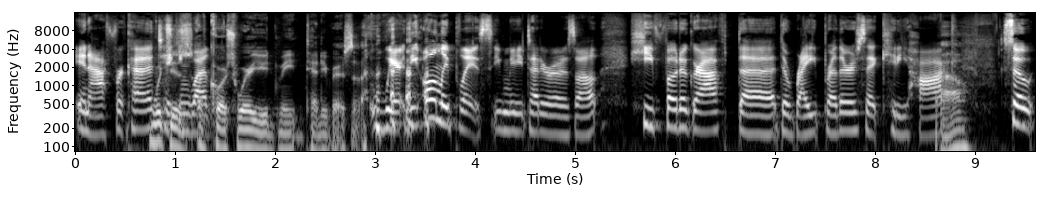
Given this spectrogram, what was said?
in Africa, which is, wild- of course, where you'd meet Teddy Roosevelt. where the only place you meet Teddy Roosevelt. He photographed the the Wright brothers at Kitty Hawk. Wow. So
